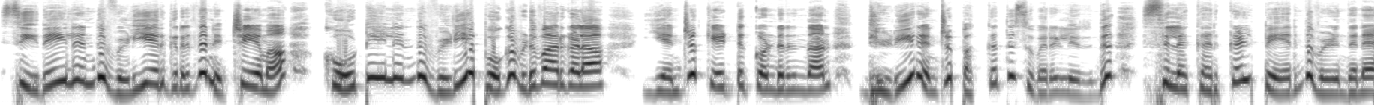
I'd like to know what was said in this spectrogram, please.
சிறையிலிருந்து வெளியேறுகிறது நிச்சயமா? கோட்டையிலிருந்து வெளியே போக விடுவார்களா? என்று கேட்டுக்கொண்டிருந்தான். திடீரென்று பக்கத்து சுவரிலிருந்து சில கற்கள் பெயர்ந்து விழுந்தன.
